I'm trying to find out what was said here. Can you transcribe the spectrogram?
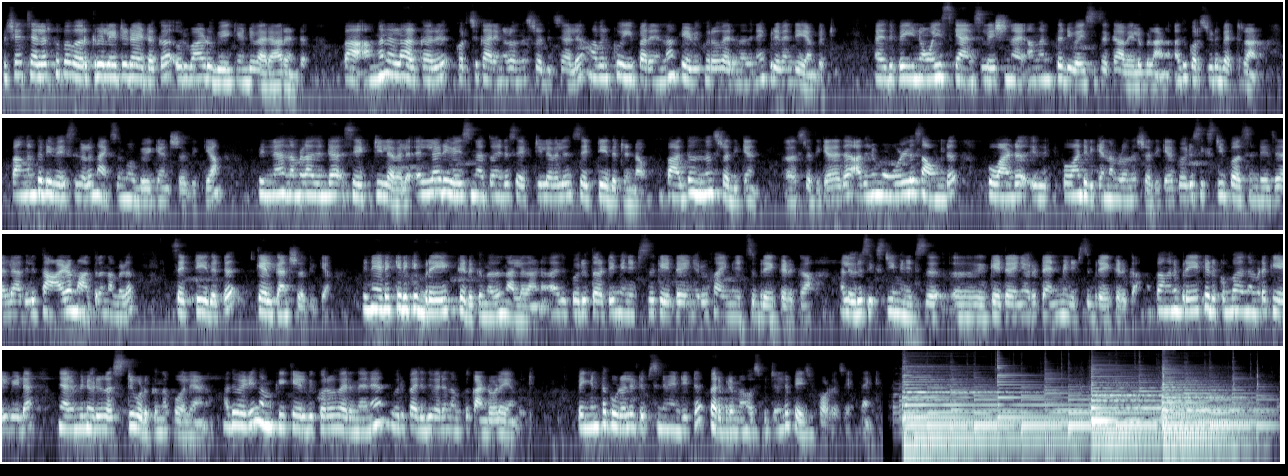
പക്ഷേ ചിലർക്ക് ഇപ്പോൾ വർക്ക് റിലേറ്റഡ് ആയിട്ടൊക്കെ ഒരുപാട് ഉപയോഗിക്കേണ്ടി വരാറുണ്ട്. അപ്പം അങ്ങനെയുള്ള ആൾക്കാർ കുറച്ച് കാര്യങ്ങൾ ഒന്ന് ശ്രദ്ധിച്ചാൽ അവർക്കും ഈ പറയുന്ന കേൾവിക്കുറവ് വരുന്നതിനെ പ്രിവെന്റ് ചെയ്യാൻ പറ്റും. അതായത് ഇപ്പൊ ഈ നോയിസ് ക്യാൻസലേഷൻ അങ്ങനത്തെ ഡിവൈസസ് ഒക്കെ അവൈലബിൾ ആണ്. അത് കുറച്ചുകൂടി ബെറ്റർ ആണ്. അപ്പം അങ്ങനത്തെ ഡിവൈസുകൾ മാക്സിമം ഉപയോഗിക്കാൻ ശ്രദ്ധിക്കുക. പിന്നെ നമ്മൾ അതിന്റെ സേഫ്റ്റി ലെവൽ എല്ലാ ഡിവൈസിനകത്തും അതിന്റെ സേഫ്റ്റി ലെവൽ സെറ്റ് ചെയ്തിട്ടുണ്ടാവും. അപ്പോൾ അതൊന്ന് ശ്രദ്ധിക്കാൻ ശ്രദ്ധിക്കുക. അതായത് അതിന് മുകളിൽ സൗണ്ട് പോവാണ്ട് പോവാണ്ടിരിക്കാൻ നമ്മളൊന്ന് ശ്രദ്ധിക്കുക. ഇപ്പോൾ ഒരു സിക്സ്റ്റി പെർസെന്റേജ് അല്ലെ അതിൽ താഴെ മാത്രം നമ്മൾ സെറ്റ് ചെയ്തിട്ട് കേൾക്കാൻ ശ്രദ്ധിക്കുക. പിന്നെ ഇടയ്ക്കിടയ്ക്ക് ബ്രേക്ക് എടുക്കുന്നത് നല്ലതാണ്. അതായത് ഇപ്പോൾ ഒരു തേർട്ടി മിനിറ്റ്സ് കേട്ട് കഴിഞ്ഞ് ഒരു ഫൈവ് മിനിറ്റ്സ് ബ്രേക്ക് എടുക്കുക. അല്ലെ ഒരു സിക്സ്റ്റി മിനിറ്റ്സ് കേട്ട് കഴിഞ്ഞാൽ ഒരു ടെൻ മിനിറ്റ്സ് ബ്രേക്ക് എടുക്കുക. അപ്പോൾ അങ്ങനെ ബ്രേക്ക് എടുക്കുമ്പോൾ നമ്മുടെ കേൾവിയുടെ ഞരമ്പിന് ഒരു റെസ്റ്റ് കൊടുക്കുന്ന പോലെയാണ്. അതുവഴി നമുക്ക് ഈ കേൾവിക്കുറവ് വരുന്നതിന് ഒരു പരിധി വരെ നമുക്ക് കൺട്രോൾ ചെയ്യാൻ പറ്റും. ഇങ്ങനത്തെ കൂടുതൽ ടിപ്സിന് വേണ്ടിയിട്ട് പരബ്രഹ്മ ഹോസ്പിറ്റലിന്റെ പേജ് ഫോളോ ചെയ്യാം. താങ്ക്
